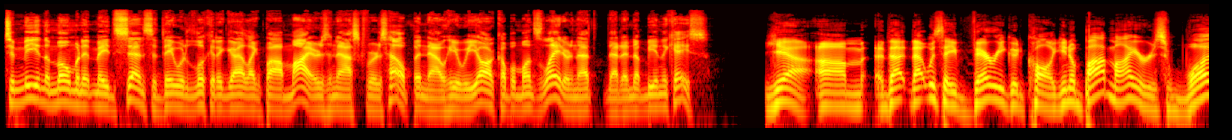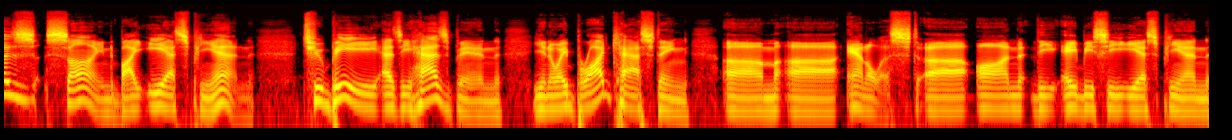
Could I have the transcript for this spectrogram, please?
to me, in the moment, it made sense that they would look at a guy like Bob Myers and ask for his help. And now here we are a couple months later, and that, that ended up being the case. Yeah, um, that that was a very good call. You know, Bob Myers was signed by ESPN to be, as he has been, you know, a broadcasting um, uh, analyst uh, on the ABC ESPN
